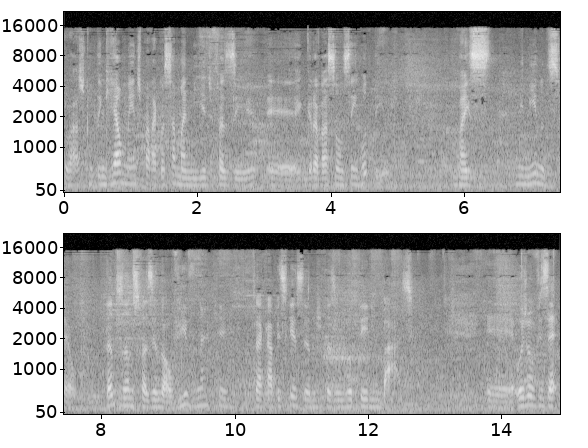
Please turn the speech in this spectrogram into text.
Eu acho que eu tenho que realmente parar com essa mania de fazer é, gravação sem roteiro. Mas, menino do céu, tantos anos fazendo ao vivo, né? Que você acaba esquecendo de fazer um roteirinho básico. É, hoje é o 28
